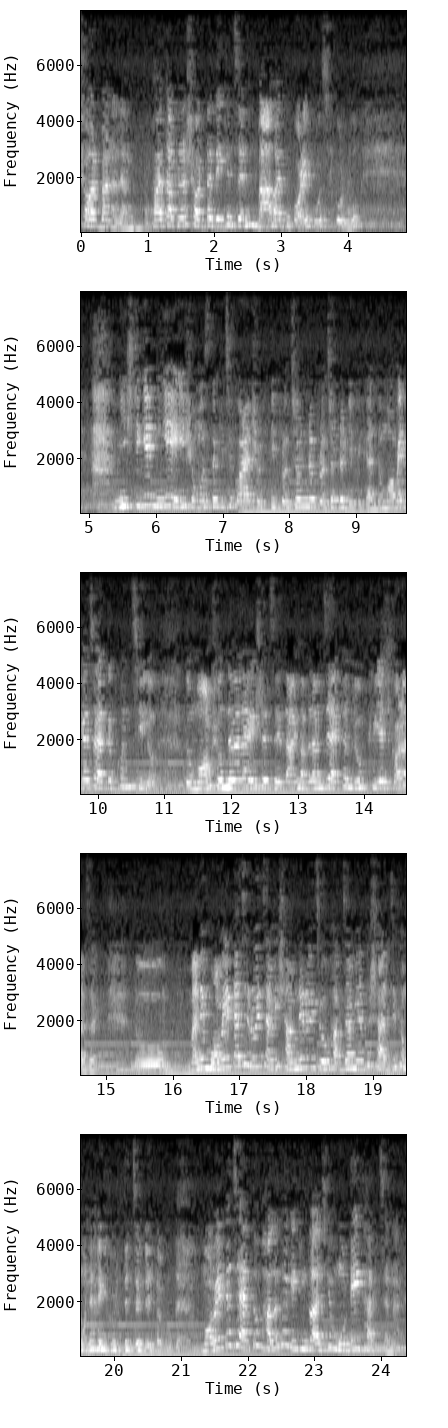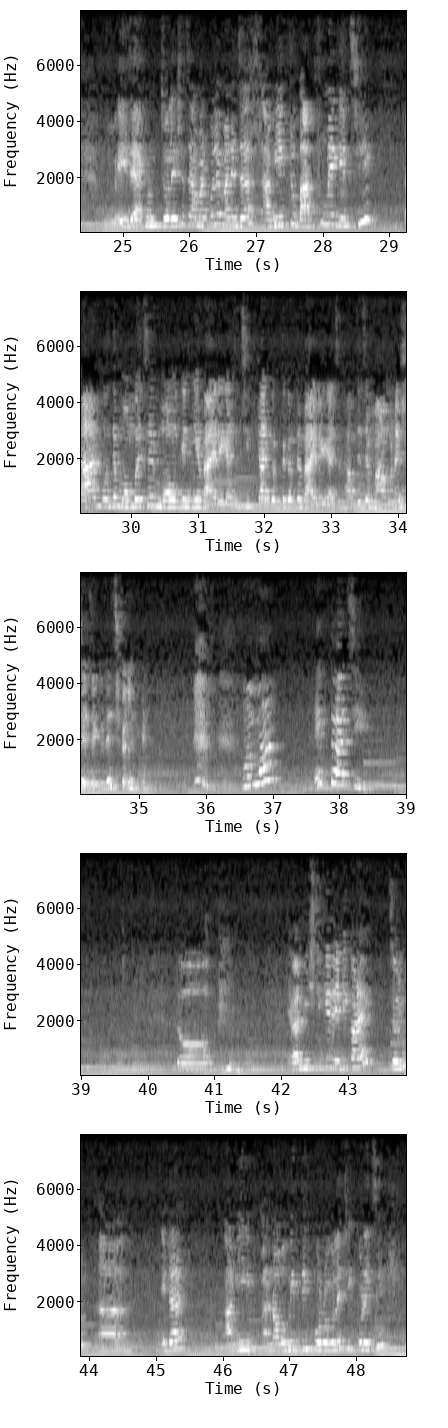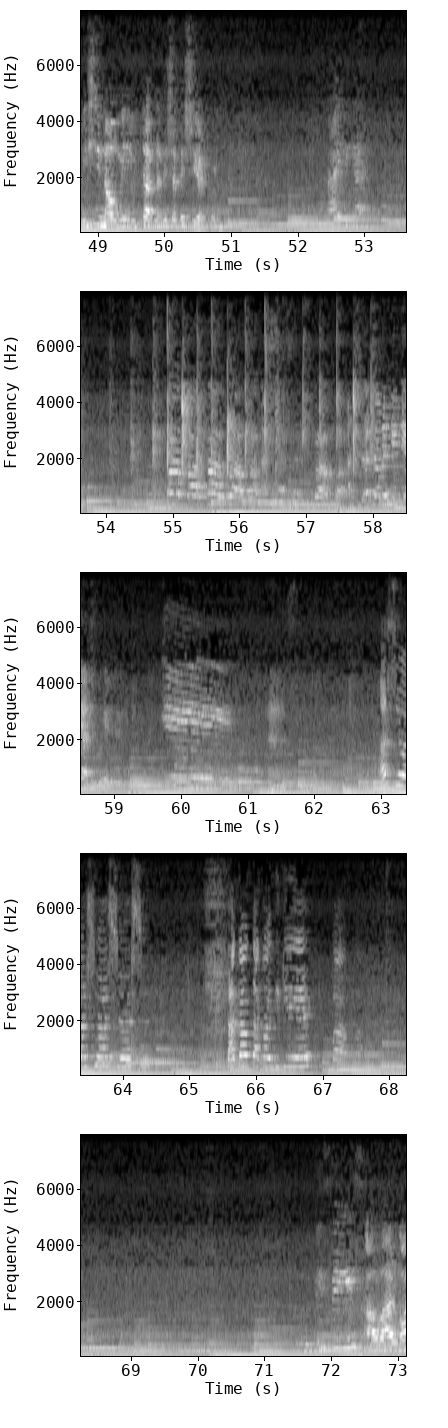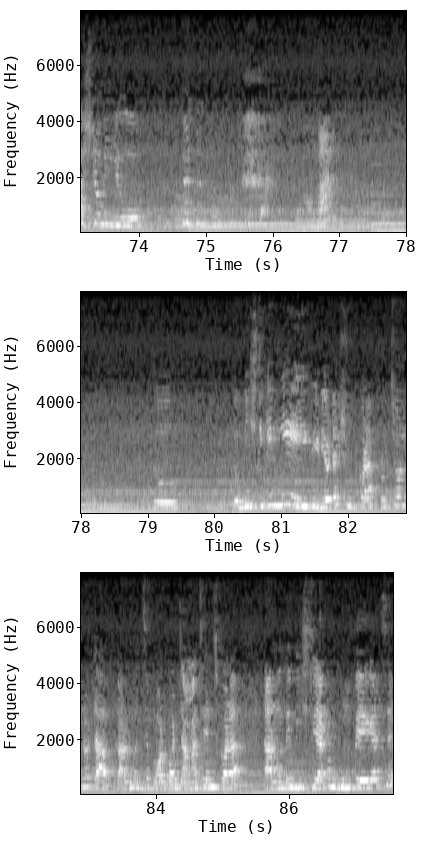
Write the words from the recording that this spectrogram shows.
শর্ট বানালাম। হয়তো আপনারা শর্টটা দেখেছেন, বা হয়তো পরে পোস্ট করব। মিষ্টিকে নিয়ে এই সমস্ত কিছু করা সত্যি প্রচণ্ড প্রচণ্ড ডিফিকাল্ট তো মমের কাছে এতক্ষণ ছিল। তো মম সন্ধ্যেবেলা এসেছে, তো আমি ভাবলাম যে একটা লুক ক্রিয়েট করা যায় তো মানে মমের কাছে রয়েছে, আমি সামনে রয়েছে, ও ভাবছে আমি এত সাহায্যে তো মনে হয় ঘুরতে চলে যাব। মমের কাছে এত ভালো থাকে, কিন্তু আজকে মোটেই থাকছে না। এই যে এখন চলে এসেছে আমার কোলে মানে জাস্ট আমি একটু বাথরুমে গেছি তার মধ্যে মম বলছে মম নিয়ে বাইরে গেছে, চিৎকার করতে করতে বাইরে গেছে ভাবতে যে মা মনে হয় গুজে চলে গেছে। মাম্মা এই তো আছি। তো, এবার মিষ্টিকে রেডি করাই। চলুন এটা আমি নবমীর দিন পরবো বলে ঠিক করেছি। মিষ্টি নবমীর লুকটা আপনাদের সাথে শেয়ার করি our অষ্টমী look. আমার? তো তো মিষ্টিকে নিয়ে এই ভিডিওটা শুট করা প্রচণ্ড টাফ কারণ হচ্ছে পরপর জামা চেঞ্জ করা, তার মধ্যে মিষ্টি এখন ঘুম পেয়ে গেছে।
